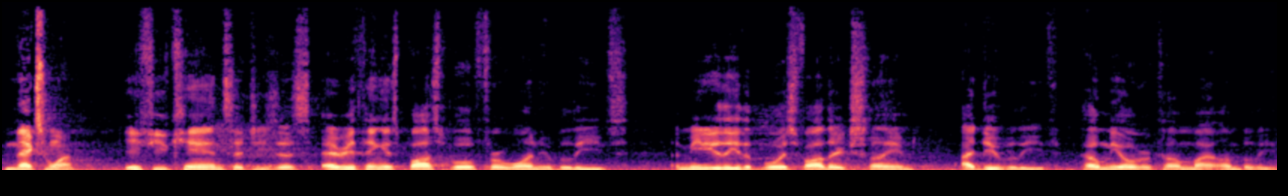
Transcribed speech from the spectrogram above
Next one. If you can, said Jesus, everything is possible for one who believes. Immediately the boy's father exclaimed, I do believe. Help me overcome my unbelief.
